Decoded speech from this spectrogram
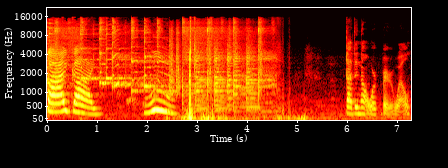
Bye, guys. Woo! that did not work very well.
